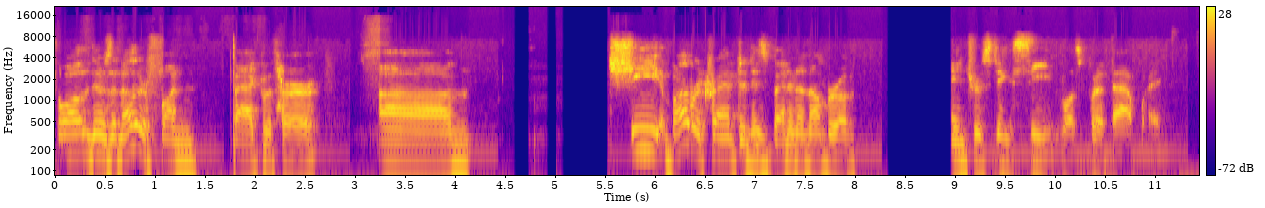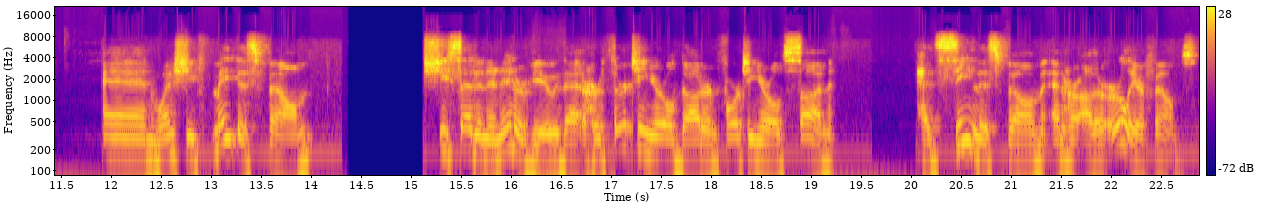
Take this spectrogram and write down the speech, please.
well, there's another fun fact with her. Um, she Barbara Crampton has been in a number of interesting scenes. Let's put it that way. And when she made this film, she said in an interview that her 13 year old daughter and 14 year old son had seen this film and her other earlier films.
